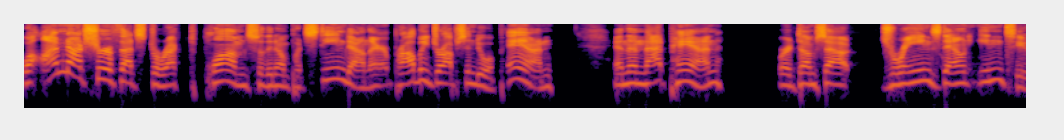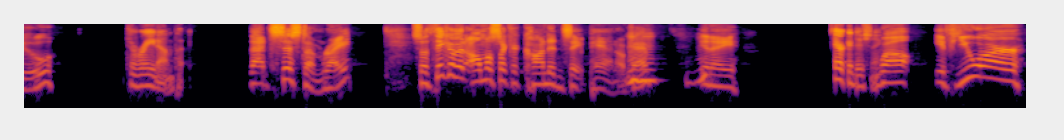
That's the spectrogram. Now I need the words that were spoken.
Well, I'm not sure if that's direct plumbed so they don't put steam down there. It probably drops into a pan, and then that pan where it dumps out drains down into The radon pipe. that system, right? So think of it almost like a condensate pan, okay? Mhm, mhm. In a Air conditioning. well, if you are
